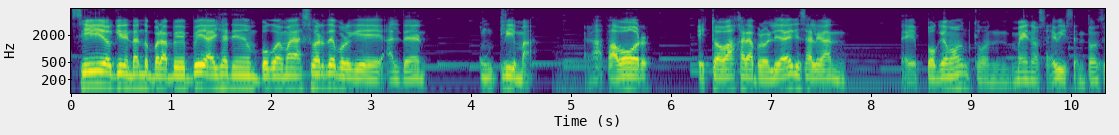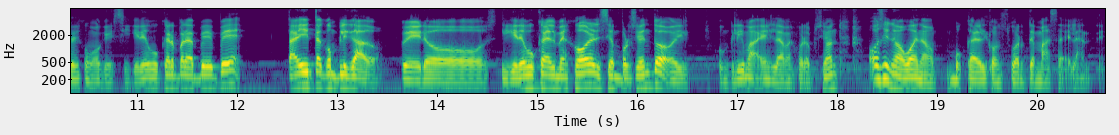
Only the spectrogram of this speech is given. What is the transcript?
Si lo quieren tanto para PvP, ahí ya tienen un poco de mala suerte porque al tener un clima a favor, esto baja la probabilidad de que salgan eh, Pokémon con menos IVs. Entonces, como que si querés buscar para PvP, ahí está complicado. Pero si querés buscar el mejor, el 100%, el con clima es la mejor opción. O si no, bueno, buscar el con suerte más adelante.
